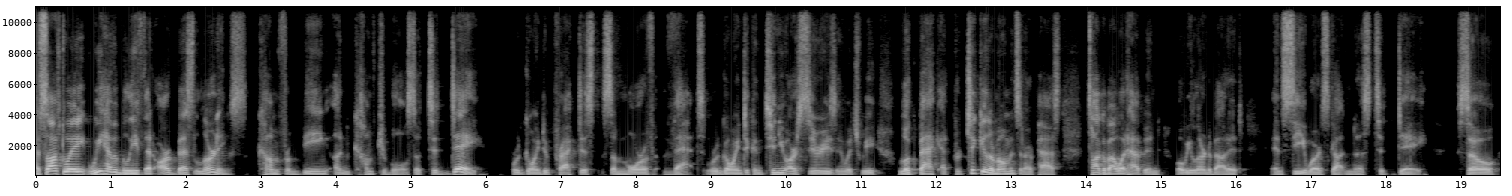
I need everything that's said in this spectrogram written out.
At Softway, we have a belief that our best learnings come from being uncomfortable. So today, we're going to practice some more of that. We're going to continue our series in which we look back at particular moments in our past, talk about what happened, what we learned about it, and see where it's gotten us today. So,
